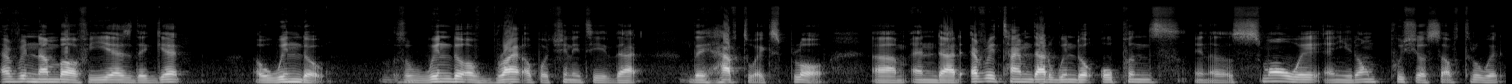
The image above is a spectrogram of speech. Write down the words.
every number of years they get a window it's a window of bright opportunity that they have to explore. Um, and that every time that window opens in a small way and you don't push yourself through it,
